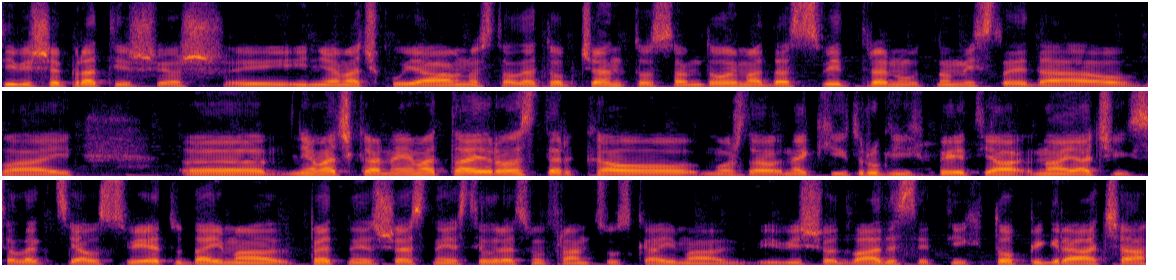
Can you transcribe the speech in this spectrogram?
ti više pratiš još i, njemačku javnost, ali eto općenito sam dojma da svi trenutno misle da ovaj Uh, Njemačka nema taj roster kao možda nekih drugih pet ja, najjačih selekcija u svijetu, da ima 15-16 ili recimo Francuska ima i više od 20 tih top igrača,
